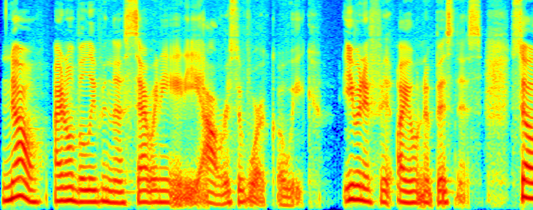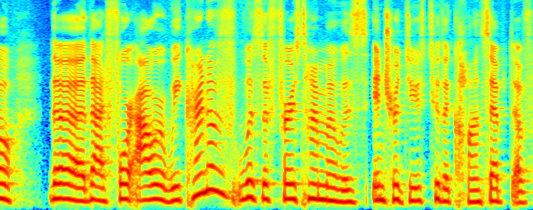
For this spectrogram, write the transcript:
no, I don't believe in the 70, 80 hours of work a week even if it, I own a business. So the that 4 hour week kind of was the first time I was introduced to the concept of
